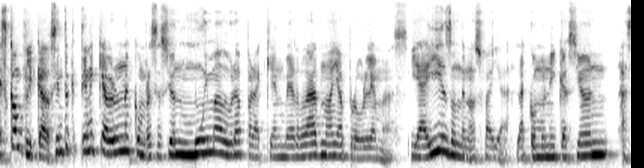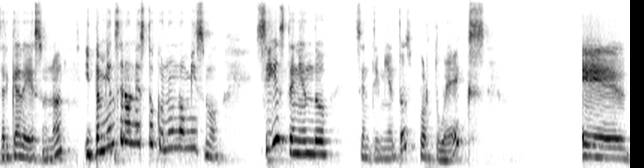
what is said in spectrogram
es complicado. Siento que tiene que haber una conversación muy madura para que en verdad no haya problemas. Y ahí es donde nos falla, la comunicación acerca de eso, ¿no? Y también ser honesto con uno mismo. ¿Sigues teniendo sentimientos por tu ex? Eh,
